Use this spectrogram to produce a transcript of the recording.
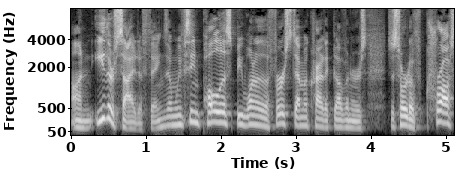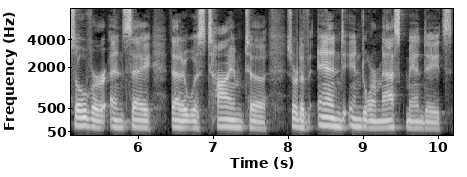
on either side of things. And we've seen Polis be one of the first Democratic governors to sort of cross over and say that it was time to sort of end indoor mask mandates.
